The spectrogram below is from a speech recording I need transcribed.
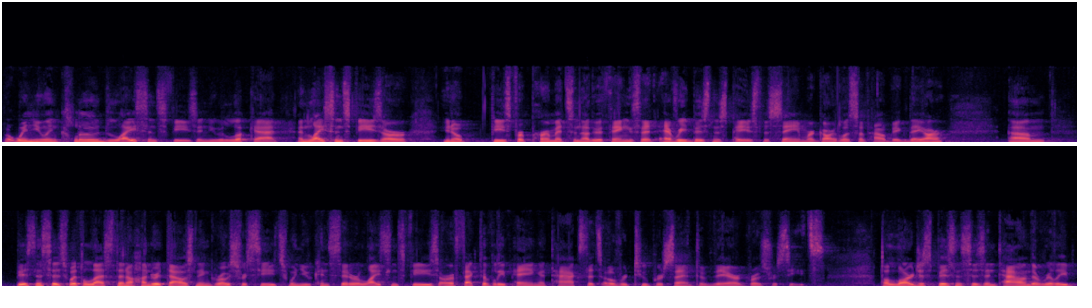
But when you include license fees and you look at, and license fees are, you know, fees for permits and other things that every business pays the same regardless of how big they are. Um, Businesses with less than 100,000 in gross receipts, when you consider license fees, are effectively paying a tax that's over 2% of their gross receipts. The largest businesses in town, the really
